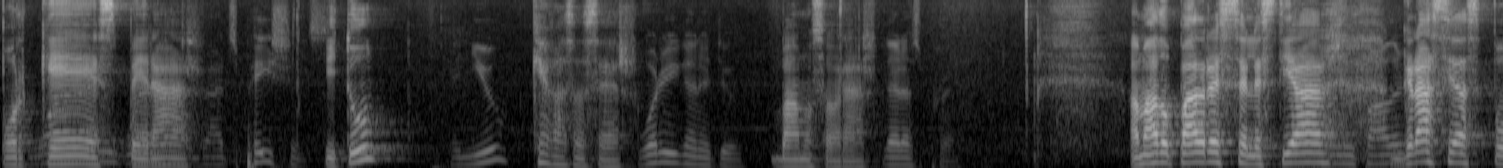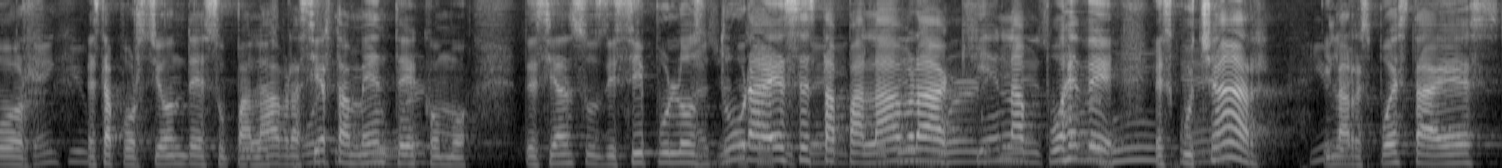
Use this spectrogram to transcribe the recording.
¿Por qué esperar? ¿Y tú? ¿Qué vas a hacer? Vamos a orar. Amado Padre Celestial, gracias por esta porción de su palabra. Ciertamente, como decían sus discípulos, dura es esta palabra, ¿quién la puede escuchar? Y la respuesta es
